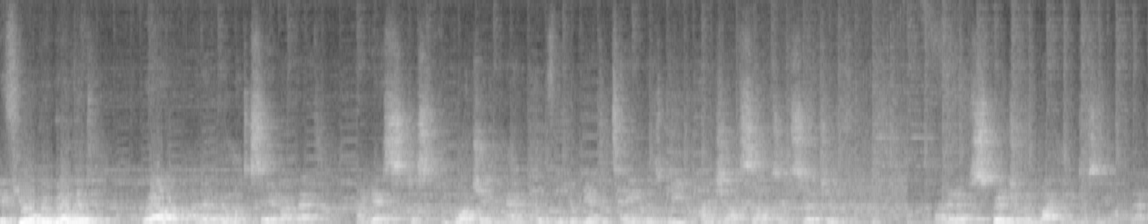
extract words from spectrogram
If you're bewildered, well, I don't know what to say about that. I guess just keep watching and hopefully you'll be entertained as we punish ourselves in search of, I don't know, spiritual enlightenment or something like that.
